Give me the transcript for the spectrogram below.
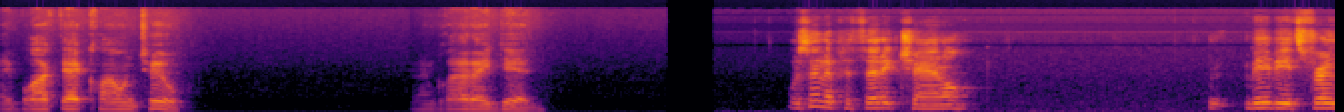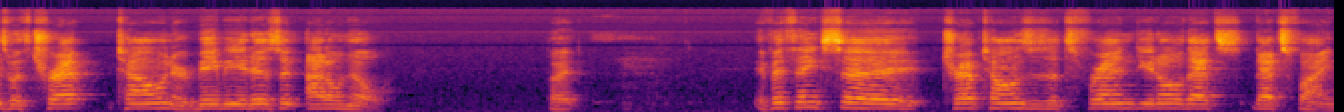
I blocked that clown too. And I'm glad I did. Wasn't a pathetic channel? Maybe it's friends with Trap Town, or maybe it isn't. I don't know. But if it thinks uh, Trap Towns is its friend, you know, that's that's fine.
